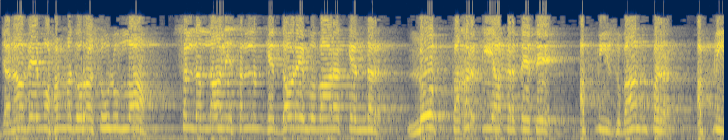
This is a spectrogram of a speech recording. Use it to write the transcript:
جناب محمد رسول اللہ صلی اللہ علیہ وسلم کے دور مبارک کے اندر لوگ فخر کیا کرتے تھے، اپنی زبان پر، اپنی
